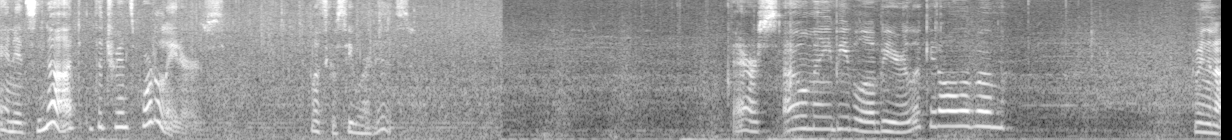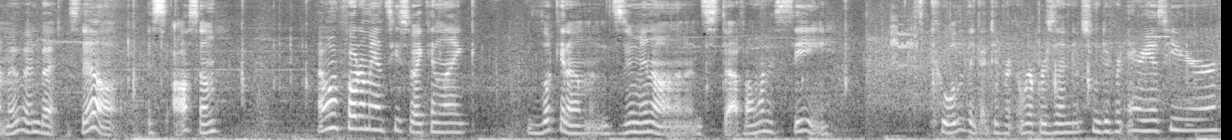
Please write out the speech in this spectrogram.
and it's not the Transportalators. Let's go see where it is. There are so many people up here. Look at all of them. I mean, they're not moving, but still, it's awesome. I want photomancy so I can, like, look at them and zoom in on them and stuff. I want to see. It's cool that they got different representatives from different areas here.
